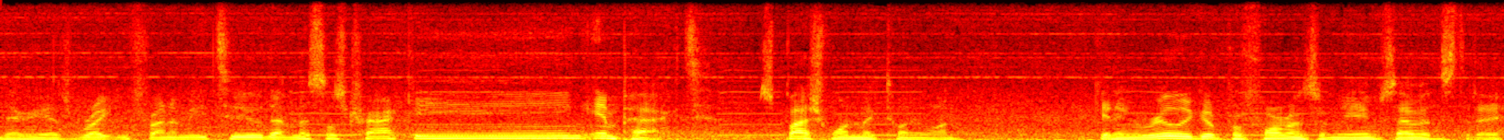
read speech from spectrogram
There he is, right in front of me too. That missile's tracking. Impact. Splash 1, MiG-21. Getting really good performance from the AIM-7s today.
